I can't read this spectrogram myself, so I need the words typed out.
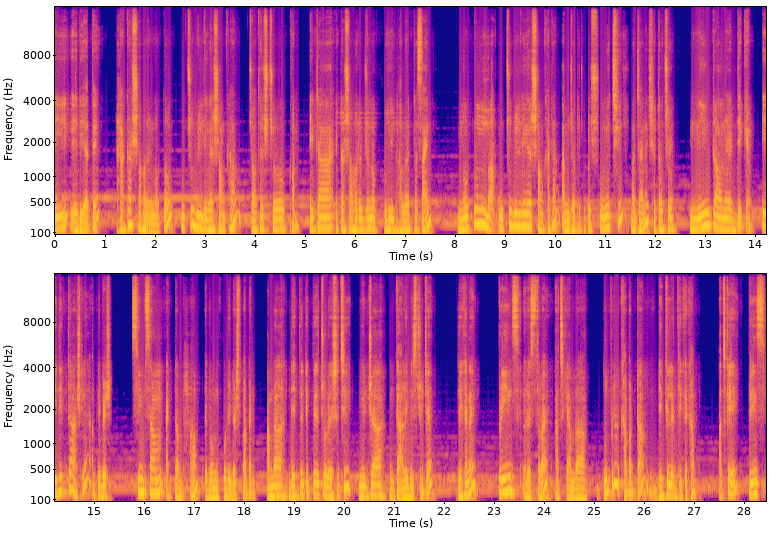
এই এরিয়াতে ঢাকা শহরের মতো উঁচু বিল্ডিং এর সংখ্যা যথেষ্ট কম। এটা একটা শহরের জন্য খুবই ভালো একটা সাইন নতুন বা উঁচু বিল্ডিং এর সংখ্যাটা আমি যতটুকু শুনেছি বা জানি সেটা হচ্ছে নিউ টাউনের দিকে। এই দিকটা আসলে আপনি বেশ সিমসাম একটা ভাব এবং পরিবেশ পাবেন। আমরা দেখতে দেখতে চলে এসেছি মির্জা গালিব স্ট্রিটে যেখানে প্রিন্স রেস্তোরাঁয় আজকে আমরা দুপুরের খাবারটা বিকেলের দিকে খাব। আজকে প্রিন্স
